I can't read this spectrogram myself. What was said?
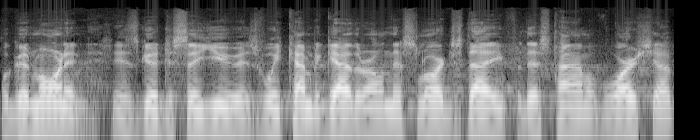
Well, good morning. It is good to see you as we come together on this Lord's Day for this time of worship.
